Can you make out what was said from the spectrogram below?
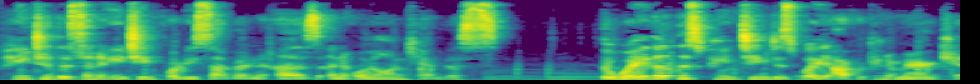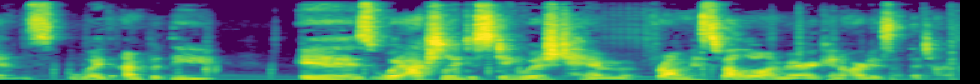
painted this in 1847 as an oil on canvas. The way that this painting displayed African Americans with empathy is what actually distinguished him from his fellow American artists at the time.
